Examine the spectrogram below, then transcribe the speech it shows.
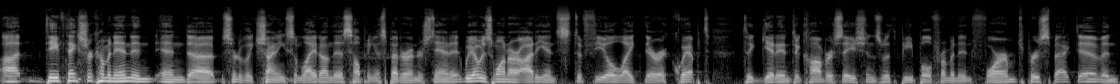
Uh, Dave, thanks for coming in and, and uh, sort of like shining some light on this, helping us better understand it. We always want our audience to feel like they're equipped to get into conversations with people from an informed perspective and,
